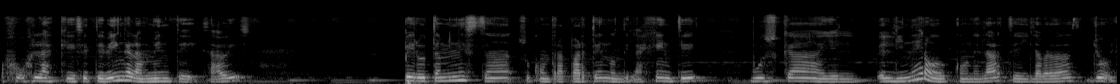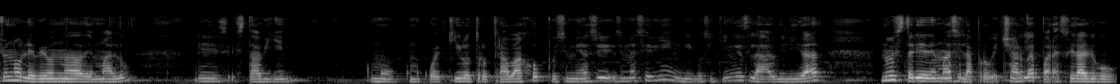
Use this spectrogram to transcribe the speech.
o la que se te venga a la mente, ¿sabes? Pero también está su contraparte en donde la gente busca el, el, dinero con el arte y la verdad yo, yo no le veo nada de malo, es, está bien, como, como cualquier otro trabajo, pues se me, hace, se me hace bien, digo, si tienes la habilidad, no estaría de más el aprovecharla para hacer algo,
